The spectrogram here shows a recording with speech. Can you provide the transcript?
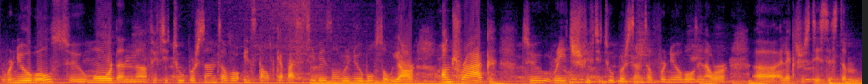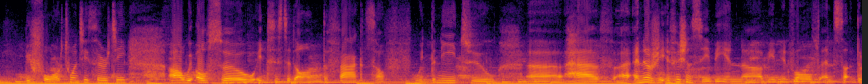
renewables to more than 52% uh, of our installed capacity based on renewables. So we are on track to reach 52% of renewables in our uh, electricity system before 2030. Uh, we also insisted on the fact of with the need to uh, have uh, energy efficiency being being involved and the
